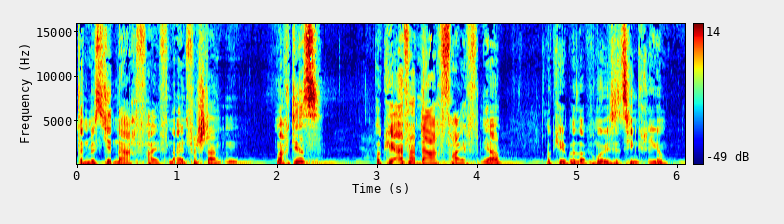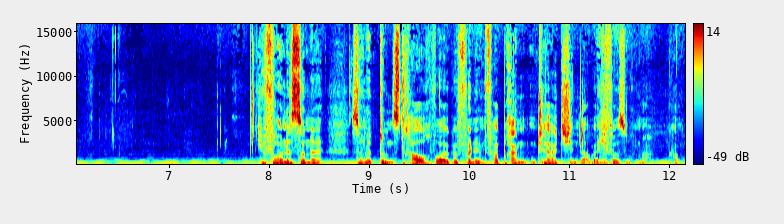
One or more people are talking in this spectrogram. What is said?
dann müsst ihr nachpfeifen. Einverstanden? Macht ihr es? Okay, einfach nachpfeifen, ja? Okay, pass auf, ich guck mal, wie es jetzt hinkriege. Hier vorne ist so eine, so eine Dunstrauchwolke von dem verbrannten Törtchen, aber ich versuche mal. Komm,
